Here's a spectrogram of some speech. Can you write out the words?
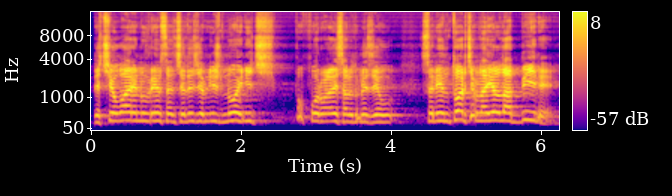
De ce oare nu vrem să înțelegem nici noi, nici poporul ales al lui Dumnezeu, să ne întoarcem la El la bine?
